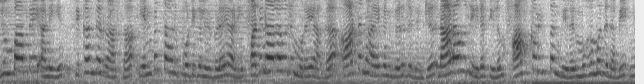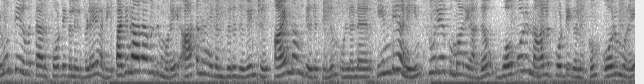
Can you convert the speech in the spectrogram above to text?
ஜிம்பாப்வே அணியின் சிக்கந்தர் ராசா 86 போட்டிகளில் விளையாடி பதினாலாவது முறையாக ஆட்டநாயகன் விருது வென்று நாலாவது இடத்திலும் ஆப்கானிஸ்தான் வீரர் முகமது நபி நூத்தி இருபத்தி ஆறு போட்டிகளில் விளையாடி பதினாலாவது முறை ஆட்டநாயகன் விருது வென்று ஐந்தாவது இடத்திலும் உள்ளனர். இந்திய அணியின் சூரியகுமார் யாதவ் ஒவ்வொரு நாலு போட்டிகளுக்கும் ஒரு முறை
